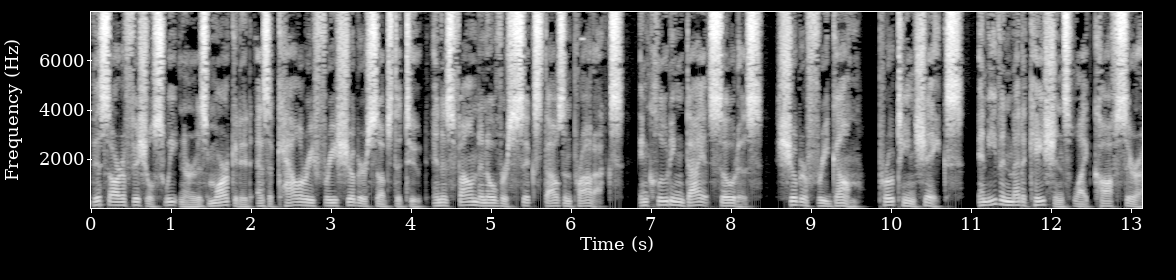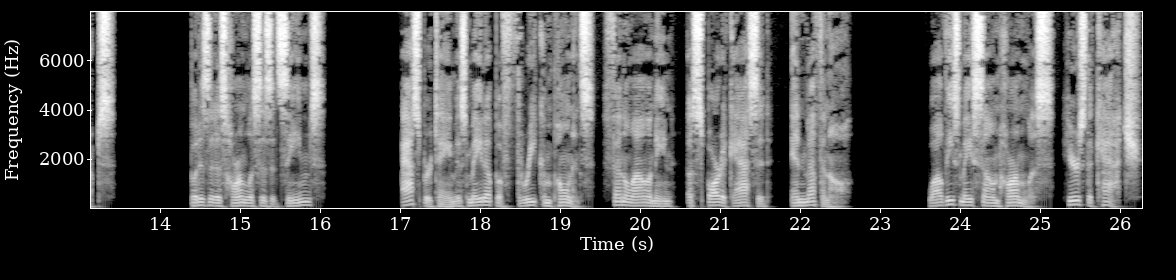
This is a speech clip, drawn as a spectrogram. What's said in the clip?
This artificial sweetener is marketed as a calorie-free sugar substitute and is found in over 6,000 products, including diet sodas, sugar-free gum, protein shakes, and even medications like cough syrups. But is it as harmless as it seems? Aspartame is made up of three components, phenylalanine, aspartic acid, and methanol. While these may sound harmless, here's the catch.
